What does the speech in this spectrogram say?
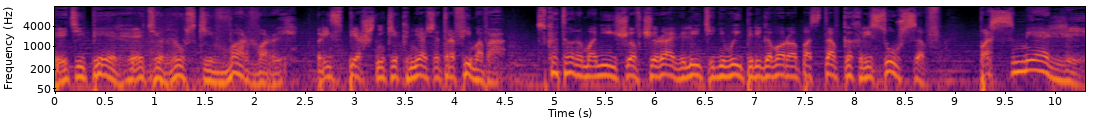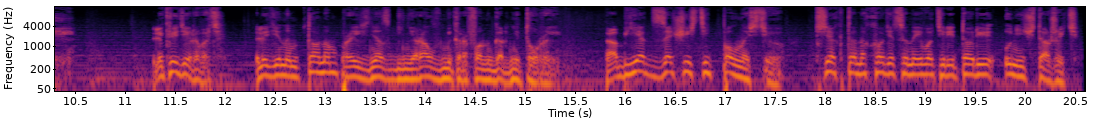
И теперь эти русские варвары, приспешники князя Трофимова, с которым они еще вчера вели теневые переговоры о поставках ресурсов, посмели ликвидировать. Ледяным тоном произнес генерал в микрофон гарнитуры. Объект зачистить полностью. Всех, кто находится на его территории, уничтожить.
